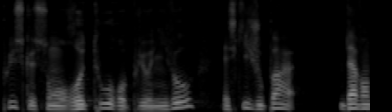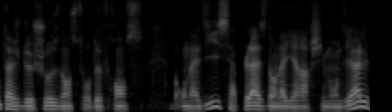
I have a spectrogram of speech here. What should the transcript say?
plus que son retour au plus haut niveau, est-ce qu'il joue pas davantage de choses dans ce Tour de France On a dit sa place dans la hiérarchie mondiale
